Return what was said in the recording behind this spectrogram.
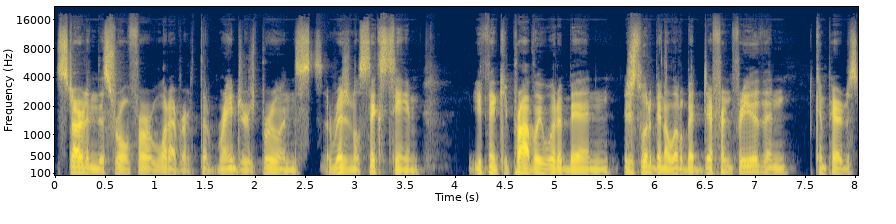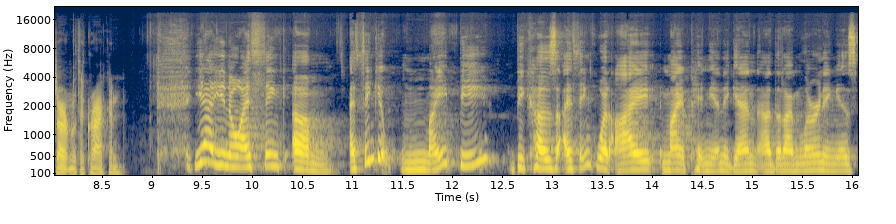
started in this role for whatever, the Rangers Bruins original six team, you think you probably would have been it just would have been a little bit different for you than compared to starting with the Kraken? Yeah, you know, I think um, I think it might be because I think what I, my opinion again, uh, that I'm learning is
